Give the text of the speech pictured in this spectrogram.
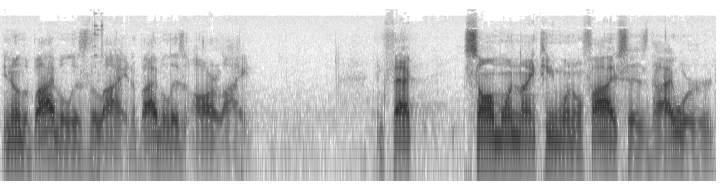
You know, the Bible is the light. The Bible is our light. In fact, Psalm 119, 105 says, Thy word,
